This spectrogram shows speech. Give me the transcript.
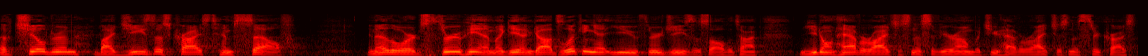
of children by Jesus Christ himself. In other words, through him, again, God's looking at you through Jesus all the time. You don't have a righteousness of your own, but you have a righteousness through Christ,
